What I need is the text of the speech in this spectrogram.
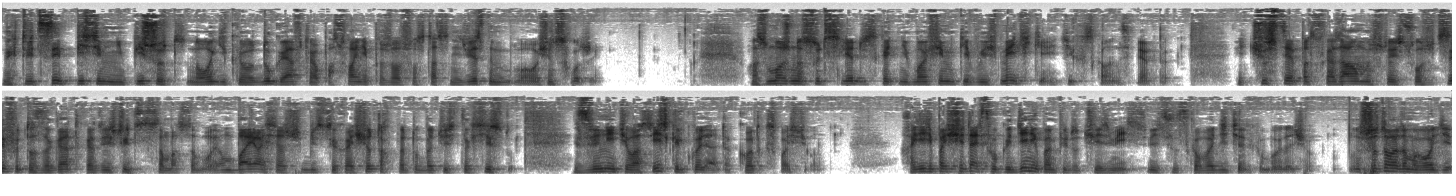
Мертвецы писем не пишут, но логика его дуга и автора послания, пожалуйста, остаться неизвестным, была очень схожей. «Возможно, суть следует искать не в морфемике, а в арифметике», – тихо сказал инспектор. И чувствие подсказало ему, что если сложить цифры, то загадка разрешится сама собой. Он боялся ошибиться в своих расчетах, поэтому обратился к таксисту. «Извините, у вас есть калькулятор?» – коротко спросил он. «Хотите посчитать, сколько денег вам придут через месяц?» – вице водитель как Ну, что-то в этом роде,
